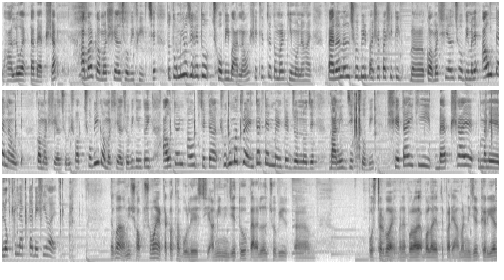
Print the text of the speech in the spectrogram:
ভালো একটা ব্যবসা। আবার কমার্শিয়াল ছবি ফিরছে। তো তুমিও যেহেতু ছবি বানাও, সেক্ষেত্রে তোমার কি মনে হয়? প্যারালাল ছবির পাশাপাশি কি কমার্শিয়াল ছবি মানে আউট অ্যান্ড আউট কমার্শিয়াল ছবি? সব ছবি কমার্শিয়াল ছবি, কিন্তু এই আউট অ্যান্ড আউট যেটা শুধুমাত্র এন্টারটেনমেন্টের জন্য যে বাণিজ্যিক ছবি, সেটাই কি ব্যবসায় মানে লক্ষ্মী লাভটা বেশি হয়? দেখো, আমি সব সময় একটা কথা বলে এসেছি। আমি নিজে তো প্যারালাল ছবির পোস্টার বয় মানে বলা বলা যেতে পারে, আমার নিজের ক্যারিয়ার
